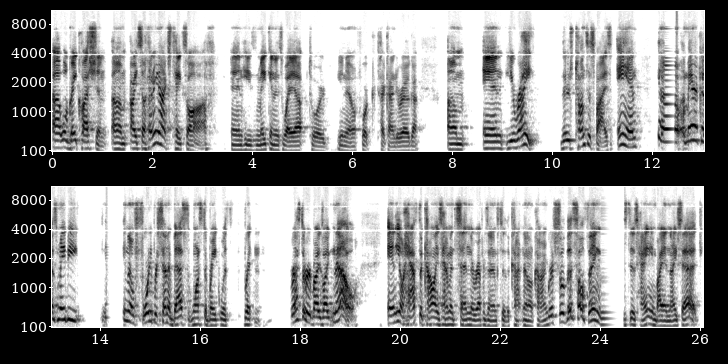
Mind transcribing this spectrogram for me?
Uh, well, great question. Um, all right, so Henry Knox takes off and he's making his way up toward, you know, Fort Ticonderoga. Um, and you're right, there's tons of spies. And, you know, America's maybe, you know, 40% of best wants to break with Britain. The rest of everybody's like, no. And, you know, half the colonies haven't sent their representatives to the Continental Congress. So this whole thing is just hanging by a nice edge.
